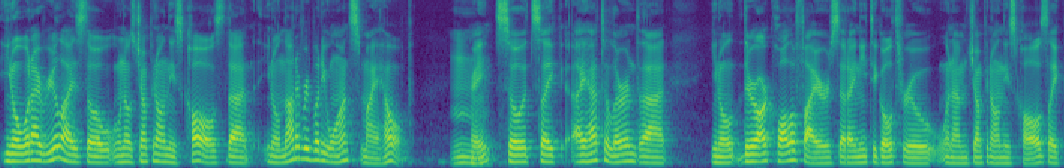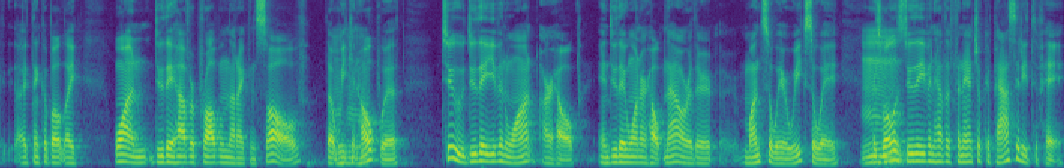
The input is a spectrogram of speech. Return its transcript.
you know what I realized though when I was jumping on these calls that you know not everybody wants my help, right? So it's like I had to learn that you know there are qualifiers that i need to go through when i'm jumping on these calls. Like i think about like one do they have a problem that i can solve that we can mm-hmm. help with? Two do they even want our help? And do they want our help now or they're months away or weeks away? As well as mm. do they even have the financial capacity to pay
